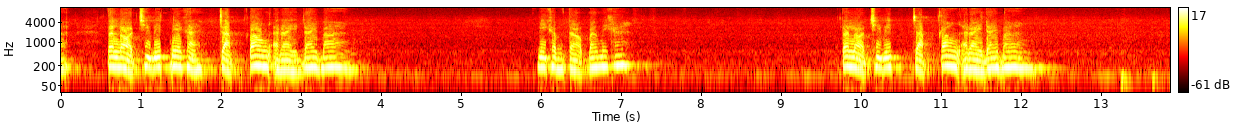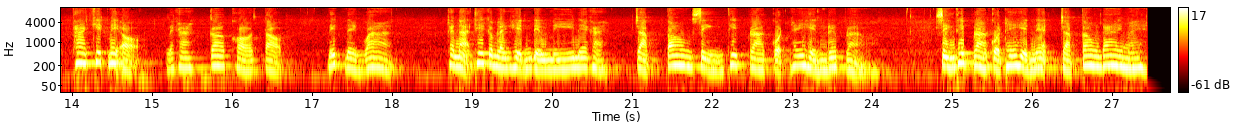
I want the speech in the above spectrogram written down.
ตลอดชีวิตเนี่ยค่ะ จับต้องอะไรได้บ้าง มีคำตอบบ้างไหมคะ ตลอดชีวิตจับต้องอะไรได้บ้าง ถ้าคิดไม่ออกนะคะ ก็ขอตอบนิดหนึ่งว่า ขณะที่กำลังเห็นเดี๋ยวนี้เนี่ยค่ะ จับต้องสิ่งที่ปรากฏให้เห็นหรือเปล่า สิ่งที่ปรากฏให้เห็นเนี่ยจับต้องได้ไหม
